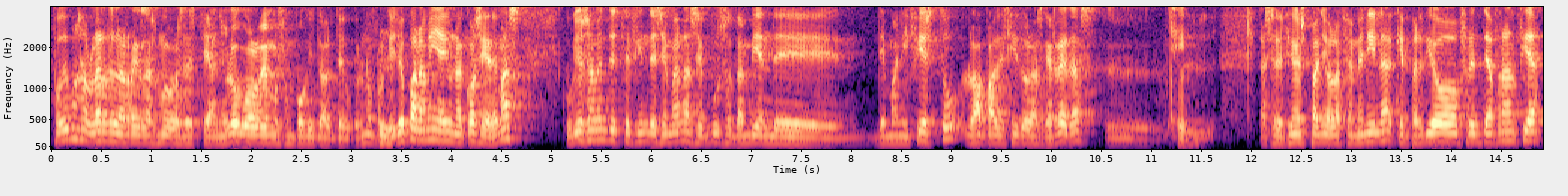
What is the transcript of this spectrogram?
Podemos hablar de las reglas nuevas de este año, luego volvemos un poquito al Teucro, ¿no? Porque yo para mí hay una cosa y además, curiosamente este fin de semana se puso también de, de manifiesto, lo ha padecido las guerreras, el- Sí. el- la selección española femenina que perdió frente a Francia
